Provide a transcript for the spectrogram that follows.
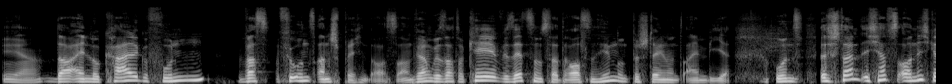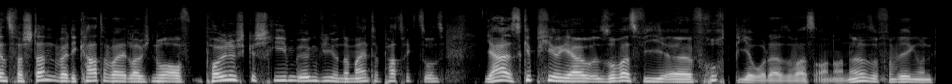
Ja. da ein Lokal gefunden, was für uns ansprechend aussah. Und wir haben gesagt, okay, wir setzen uns da draußen hin und bestellen uns ein Bier. Und es stand, ich habe es auch nicht ganz verstanden, weil die Karte war, glaube ich, nur auf Polnisch geschrieben irgendwie. Und da meinte Patrick zu uns, ja, es gibt hier ja sowas wie äh, Fruchtbier oder sowas auch noch, ne? So von wegen. Und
